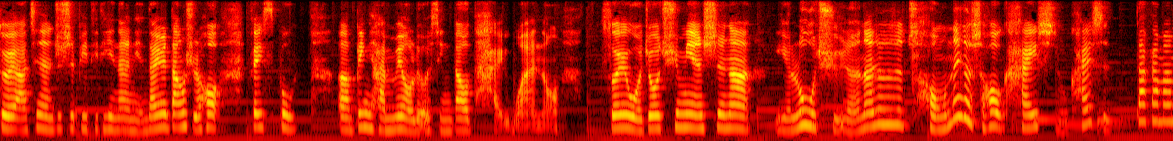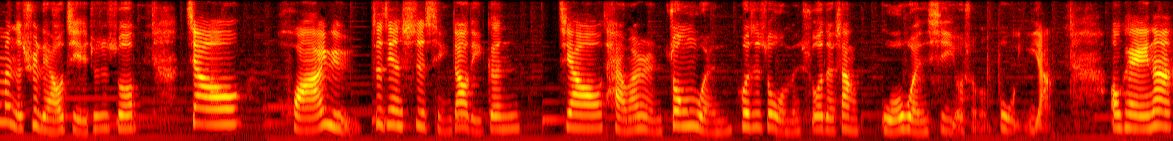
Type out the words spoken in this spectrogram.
对啊，现在就是 PTT 那个年代，因为当时候 Facebook 呃并还没有流行到台湾哦。所以我就去面试，那也录取了。那就是从那个时候开始，我开始大概慢慢的去了解，就是说教华语这件事情到底跟教台湾人中文，或是说我们说的上国文系有什么不一样？OK，那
